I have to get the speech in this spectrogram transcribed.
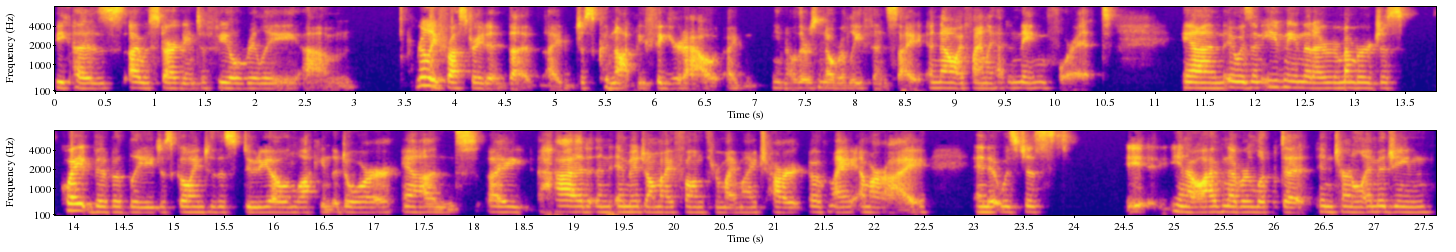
because I was starting to feel really, um, really frustrated that I just could not be figured out. I, you know, there's no relief in sight. And now I finally had a name for it. And it was an evening that I remember just quite vividly just going to the studio and locking the door. And I had an image on my phone through my my chart of my MRI. And it was just you know, I've never looked at internal imaging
